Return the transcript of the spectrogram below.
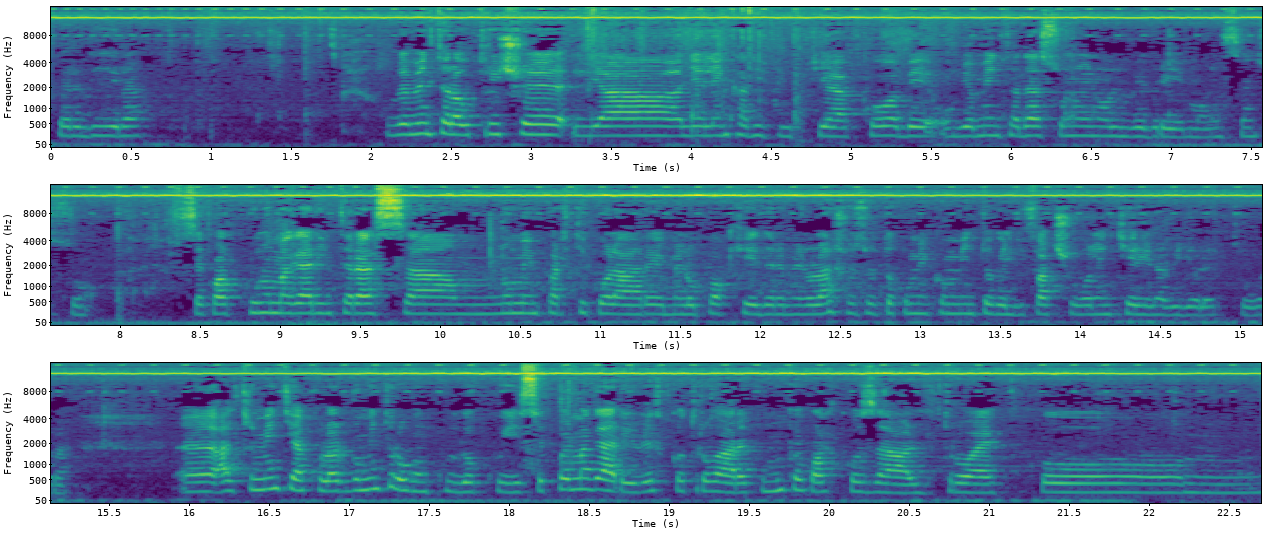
per dire. Ovviamente l'autrice li ha, li elencati tutti ecco. Vabbè ovviamente adesso noi non li vedremo nel senso se qualcuno magari interessa un nome in particolare me lo può chiedere me lo lascia sotto come commento che gli faccio volentieri la videolettura eh, altrimenti ecco l'argomento lo concludo qui. Se poi magari riesco a trovare comunque qualcos'altro ecco mh, mm,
